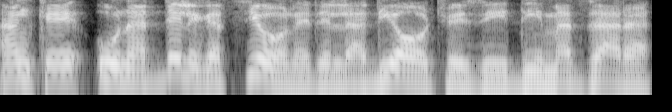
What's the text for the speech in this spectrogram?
anche una delegazione della diocesi di Mazzara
